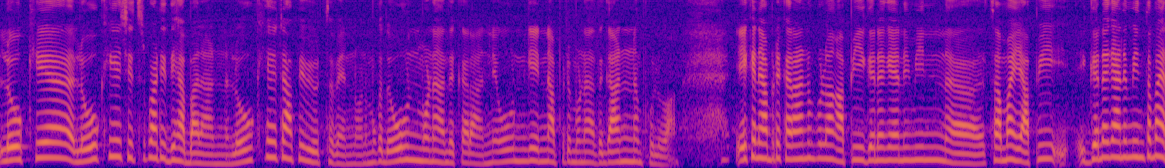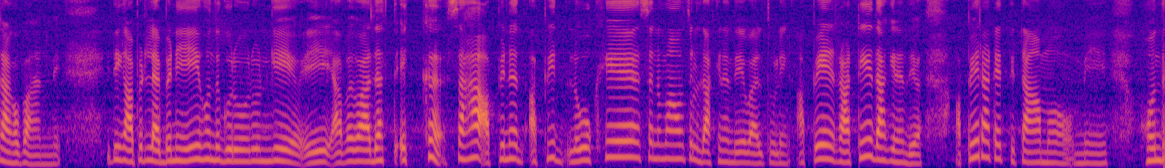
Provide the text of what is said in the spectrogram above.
ලෝකයේ ලෝකයේ චිත්‍රපටි දිහා බලන්න. ලෝකයට අපි විවෘත වෙන්න ඕන. මොකද ඔවුන් මොනවද කරන්නේ? ඔවුන්ගෙන් අපිට මොනවද ගන්න පුළුවන්. ඒකනේ අපිට කරන්න පුළුවන් අපි ඉගෙන ගැනීමෙන් තමයි අපි ඉගෙන ගැනීමෙන් තමයි රඟපාන්නේ. ඉතින් අපිට ලැබෙන ඒ හොඳ ගුරුවරුන්ගේ ඒ අවවාදත් එක්ක සහ අපින අපි ලෝකයේ සිනමාව තුළ දකින දේවල් තුළින් අපේ රටේ දකින දේවල් අපේ රටෙත් ඉතාම මේ හොඳ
